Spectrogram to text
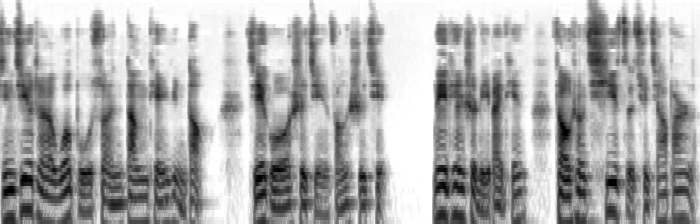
紧接着，我卜算当天运到。结果是谨防失窃。那天是礼拜天早上，妻子去加班了。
